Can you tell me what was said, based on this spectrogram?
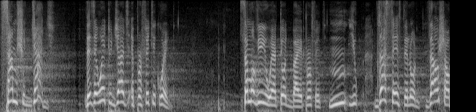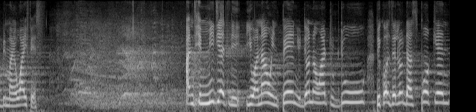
some should judge. There's a way to judge a prophetic word. Some of you, you were told by a prophet, mm, you, Thus saith the Lord, thou shalt be my wifeth. and immediately you are now in pain, you don't know what to do because the Lord has spoken.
